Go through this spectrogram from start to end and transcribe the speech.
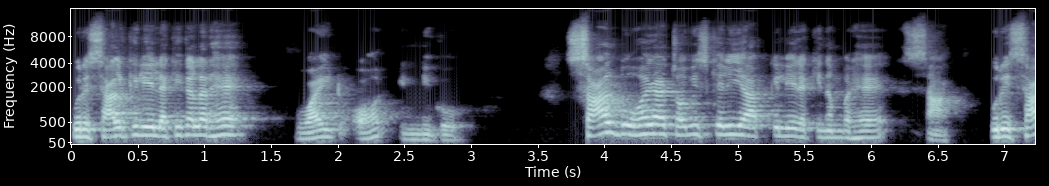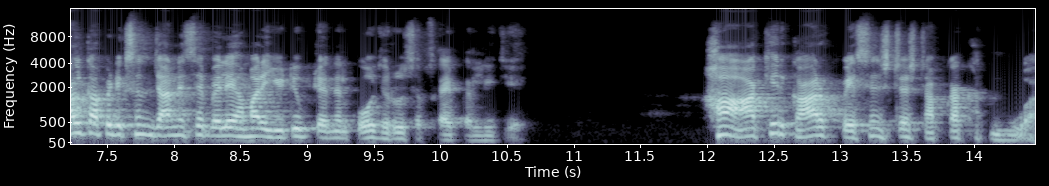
पूरे साल के लिए लकी कलर है व्हाइट और इंडिगो साल 2024 के लिए आपके लिए लकी नंबर है सात। पूरे साल का प्रिडिक्शन जानने से पहले हमारे यूट्यूब चैनल को ज़रूर सब्सक्राइब कर लीजिए। हाँ आखिरकार पेशेंस टेस्ट आपका खत्म हुआ।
